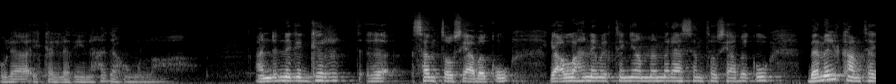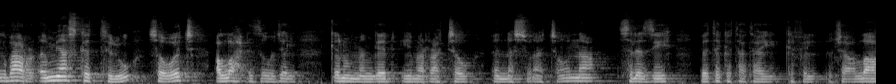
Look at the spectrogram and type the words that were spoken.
أولئك الذين هداهم الله አንድ ንግግር ሰምተው ሲያበቁ የአላህና የመልክተኛ መመሪያ ሰምተው ሲያበቁ በመልካም ተግባር የሚያስከትሉ ሰዎች አላህ ዘ ወጀል ቅኑን መንገድ የመራቸው እነሱ ናቸውና ስለዚህ በተከታታይ ክፍል እንሻአላህ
